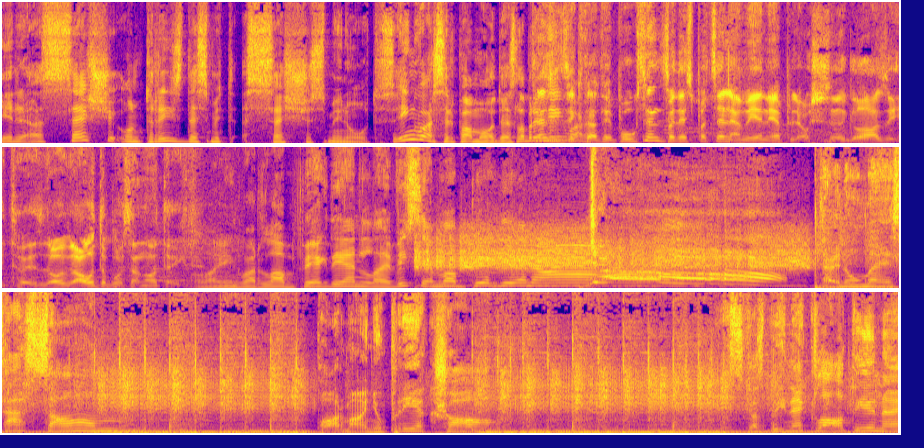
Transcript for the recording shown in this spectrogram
Ir 6,36 minūtes. Ingūns ir pamodies. Labrīt, Nezinu, cik tā ir pūkstens, bet es pa ceļam vienu iepļaušu glāzīt. Autobusā noteikti. Lai Ingūns labu piekdienu, lai visiem labu piekdienu! Te nu mēs esam pārmaiņu priekšā. Viss, kas bija neklātienē,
